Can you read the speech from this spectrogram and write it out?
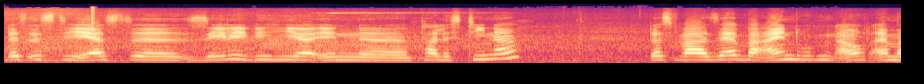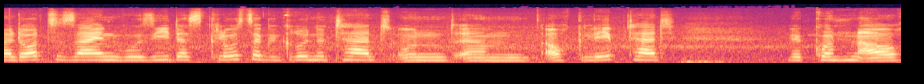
Das ist die erste Selige hier in äh, Palästina. Das war sehr beeindruckend, auch einmal dort zu sein, wo sie das Kloster gegründet hat und ähm, auch gelebt hat. Wir konnten auch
